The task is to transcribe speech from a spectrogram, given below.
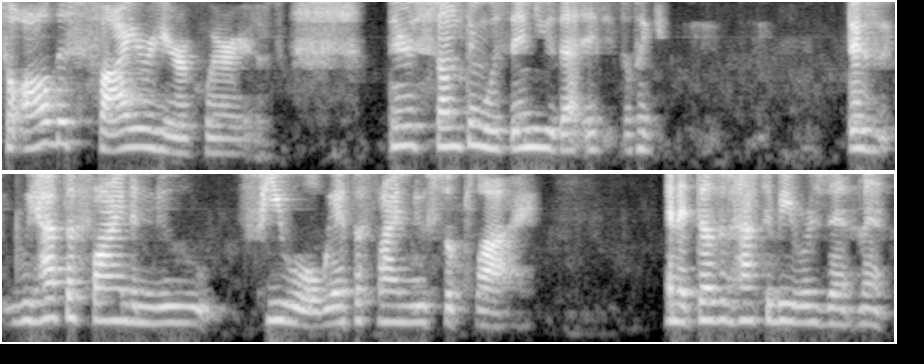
So all this fire here, Aquarius, there's something within you that is it's like there's we have to find a new fuel. We have to find new supply. And it doesn't have to be resentment.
